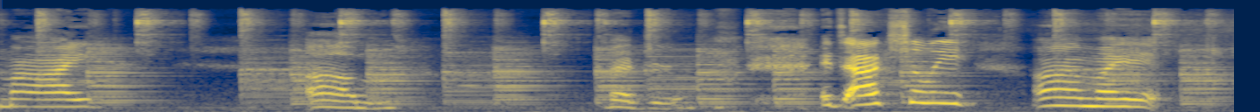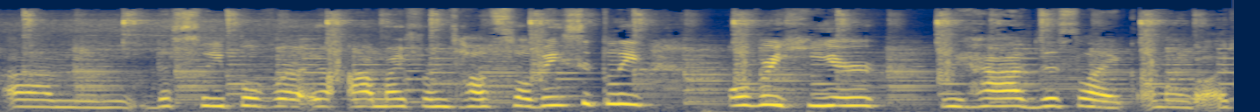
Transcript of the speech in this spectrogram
my um bedroom. It's actually uh, my um the sleepover at my friend's house. So basically over here we have this like oh my god,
